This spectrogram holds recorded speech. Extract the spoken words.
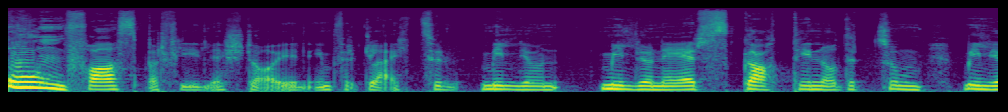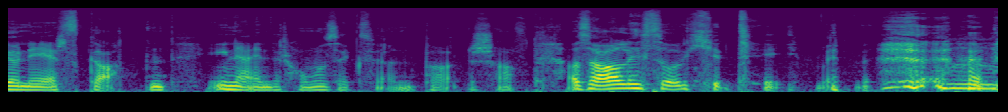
unfassbar viele Steuern im Vergleich zur Million Millionärsgattin oder zum Millionärsgatten in einer homosexuellen Partnerschaft. Also alle solche Themen. Mhm.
